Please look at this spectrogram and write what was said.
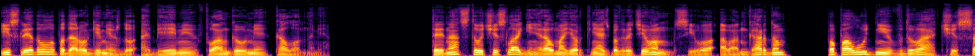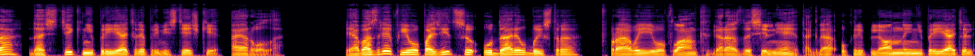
и следовала по дороге между обеими фланговыми колоннами. 13 числа генерал-майор князь Багратион с его авангардом пополудни в два часа достиг неприятеля при местечке Айрола и, обозрев его позицию, ударил быстро в правый его фланг гораздо сильнее, тогда укрепленный неприятель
